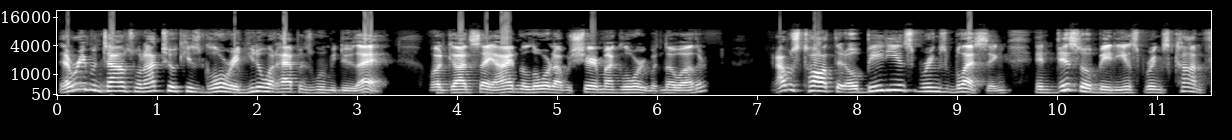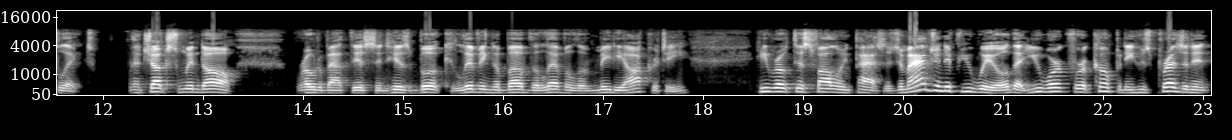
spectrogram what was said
there were even times when I took His glory. And you know what happens when we do that? What God say, I am the Lord, I will share my glory with no other. I was taught that obedience brings blessing and disobedience brings conflict. Now, Chuck Swindoll wrote about this in his book, Living Above the Level of Mediocrity. He wrote this following passage. Imagine, if you will, that you work for a company whose president,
